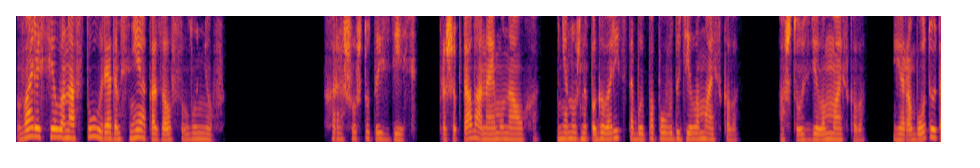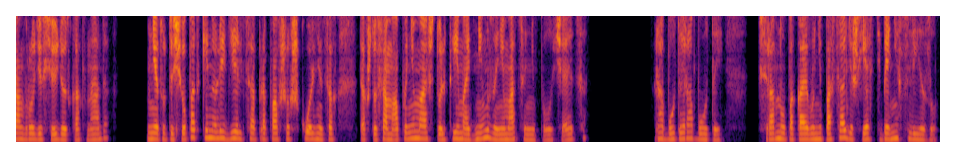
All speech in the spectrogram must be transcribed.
Варя села на стул, рядом с ней оказался Лунёв. «Хорошо, что ты здесь», — прошептала она ему на ухо. «Мне нужно поговорить с тобой по поводу дела Майского». «А что с делом Майского? Я работаю, там вроде все идет как надо. Мне тут еще подкинули дельца о пропавших школьницах, так что сама понимаешь, только им одним заниматься не получается». «Работай, работай. Все равно, пока его не посадишь, я с тебя не слезу»,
